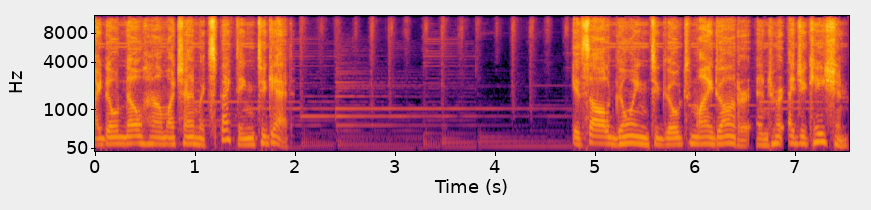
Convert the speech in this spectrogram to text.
I don't know how much I'm expecting to get. It's all going to go to my daughter and her education.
